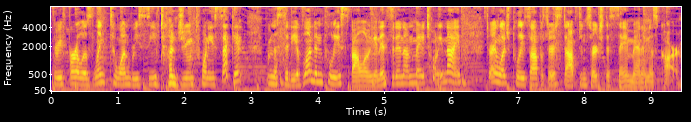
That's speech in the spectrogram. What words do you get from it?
The referral is linked to one received on June 22nd from the City of London Police following an incident on May 29th, during which police officers stopped and searched the same man in his car.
